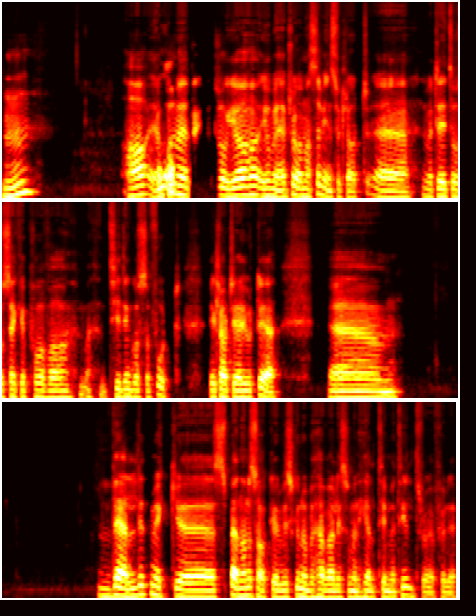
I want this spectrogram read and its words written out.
Mm. Ja, jag kommer fråga. Jag har, jo, jag har provat massa vin såklart. Eh, jag var lite osäker på vad tiden går så fort. Det är klart jag har gjort det. Eh, väldigt mycket spännande saker. Vi skulle nog behöva liksom en hel timme till tror jag för det.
